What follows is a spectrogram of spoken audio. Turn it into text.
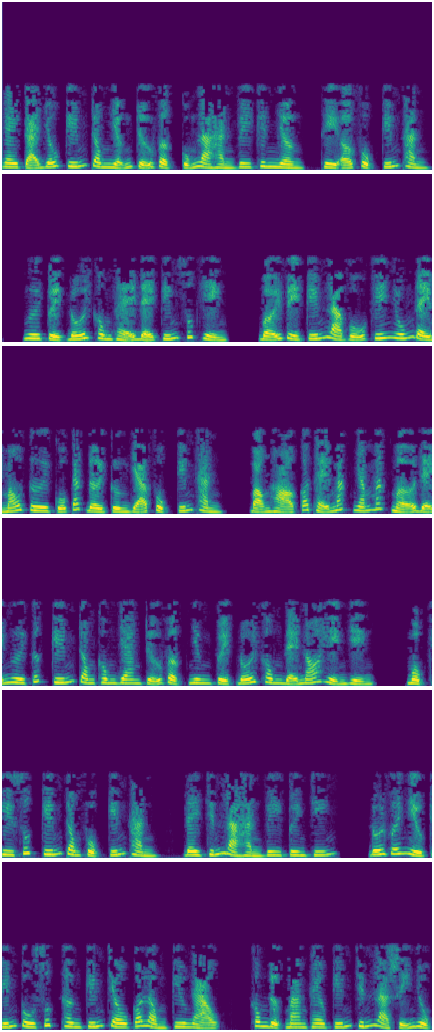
ngay cả dấu kiếm trong những trữ vật cũng là hành vi kinh nhờn, thì ở Phục Kiếm Thành, ngươi tuyệt đối không thể để kiếm xuất hiện, bởi vì kiếm là vũ khí nhuốm đầy máu tươi của các đời cường giả Phục Kiếm Thành, bọn họ có thể mắt nhắm mắt mở để ngươi cất kiếm trong không gian trữ vật nhưng tuyệt đối không để nó hiện diện. Một khi xuất kiếm trong Phục Kiếm Thành, đây chính là hành vi tuyên chiến. Đối với nhiều kiếm tu xuất thân kiếm châu có lòng kiêu ngạo, không được mang theo kiếm chính là sỉ nhục,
